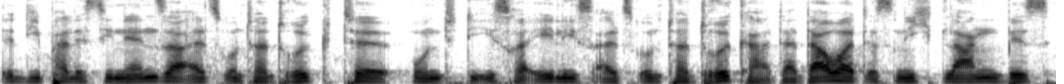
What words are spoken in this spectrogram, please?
die Palästinenser als Unterdrückte und die Israelis als Unterdrücker. Da dauert es nicht lang, bis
